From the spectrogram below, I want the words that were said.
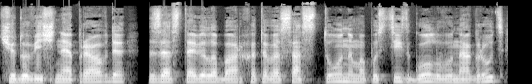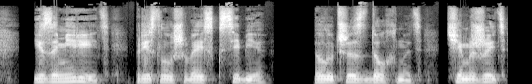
Чудовищная правда заставила Бархатова со стоном опустить голову на грудь и замереть, прислушиваясь к себе. Лучше сдохнуть, чем жить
